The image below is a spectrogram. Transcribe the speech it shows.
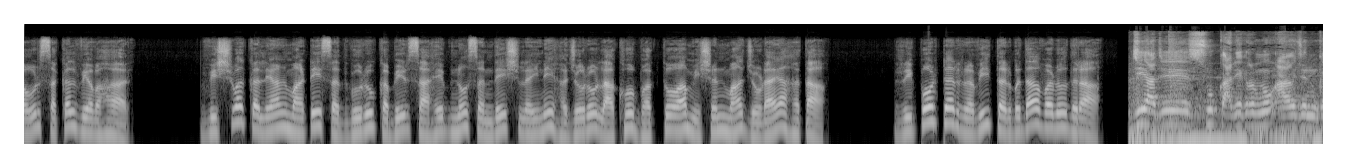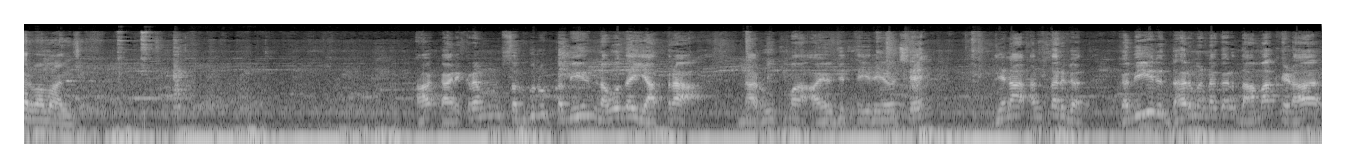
और सकल व्यवहार વિશ્વ કલ્યાણ માટે સદ્ગુરુ કબીર સાહેબનો સંદેશ લઈને હજારો લાખો ભક્તો આ મિશનમાં જોડાયા હતા રિપોર્ટર રવિ તરબદા વડોદરા જે આજે શું કાર્યક્રમનું આયોજન કરવામાં આવ્યું છે આ કાર્યક્રમ સદગુરુ કબીર નવોદય યાત્રાના રૂપમાં આયોજિત થઈ રહ્યો છે જેના અંતર્ગત કબીર ધર્મનગર દામાખેડા,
